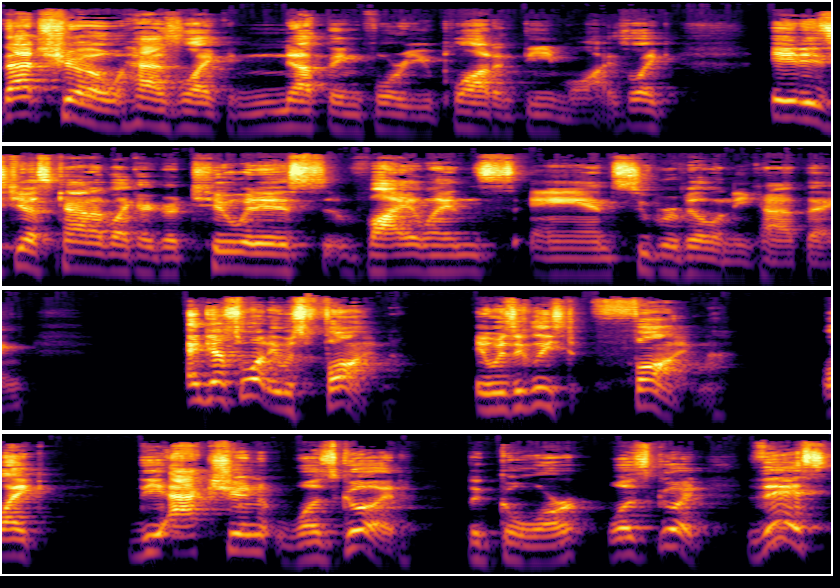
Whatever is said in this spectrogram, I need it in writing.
that show has like nothing for you plot and theme wise. Like, it is just kind of like a gratuitous violence and super villainy kind of thing. And guess what? It was fun. It was at least fun. Like, the action was good. The gore was good. This,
